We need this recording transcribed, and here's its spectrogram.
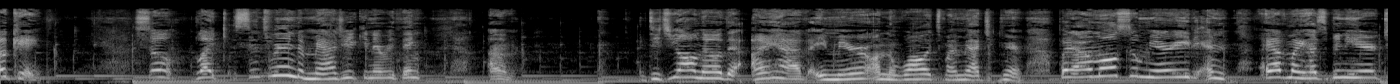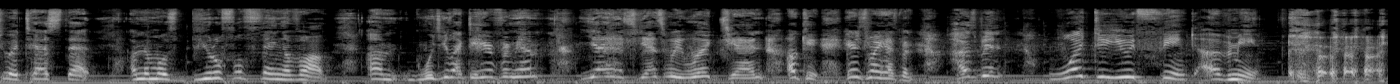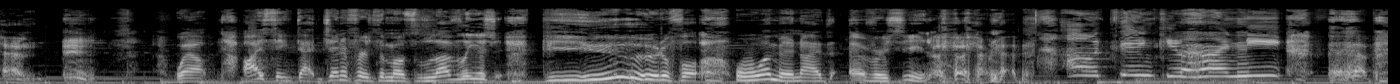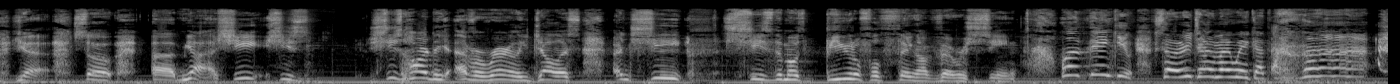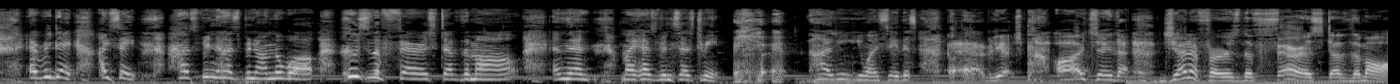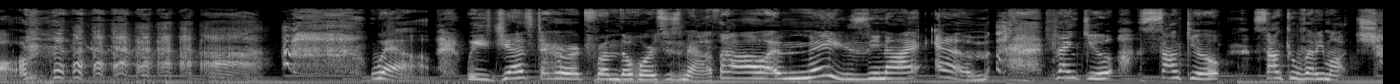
Okay. So, like, since we're into magic and everything, um, did you all know that I have a mirror on the wall? It's my magic mirror. But I'm also married and I have my husband here to attest that I'm the most beautiful thing of all. Um, would you like to hear from him? Yes, yes, we would, Jen. Okay, here's my husband. Husband, what do you think of me? Well, I think that Jennifer is the most loveliest, beautiful woman I've ever seen. oh, thank you, honey. yeah. So, um, yeah, she she's she's hardly ever rarely jealous and she she's the most beautiful thing I've ever seen. Well, thank you. So every time I wake up, every day, I say, husband, husband on the wall, who's the fairest of them all? And then my husband says to me, honey, you want to say this? yes. I'd say that Jennifer is the fairest of them all. Well, we just heard from the horse's mouth how amazing I am. Thank you, thank you, thank you very much.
